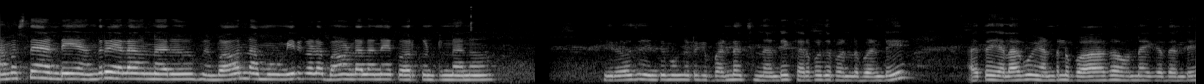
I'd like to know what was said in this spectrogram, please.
నమస్తే అండి. అందరూ ఎలా ఉన్నారు? మేము బాగున్నాము. మీరు కూడా బాగుండాలనే కోరుకుంటున్నాను. ఈరోజు ఇంటి ముంగటికి బండి వచ్చిందండి. కర్బూజ పండ్ల బండి. అయితే ఎలాగో ఎండలు బాగా ఉన్నాయి కదండి.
